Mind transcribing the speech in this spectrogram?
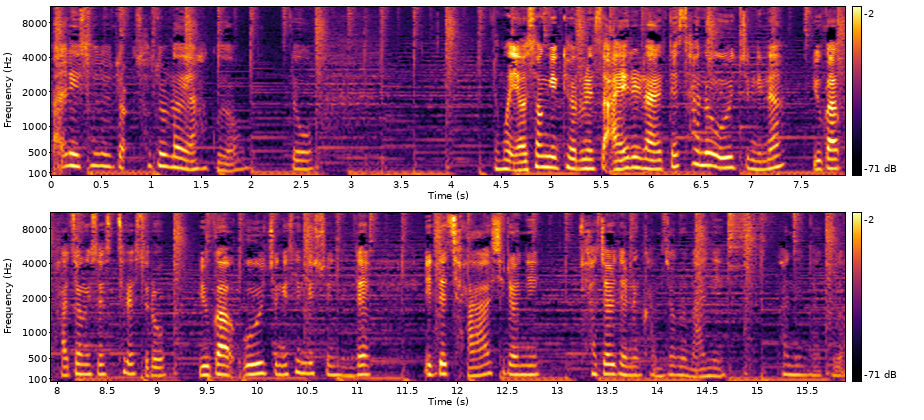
빨리 서둘러, 야 하고요. 또 정말 여성이 결혼해서 아이를 낳을 때 산후 우울증이나 육아 과정에서 스트레스로 육아 우울증이 생길 수 있는데 이때 자아 실현이 좌절되는 감정을 많이 받는다고요.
